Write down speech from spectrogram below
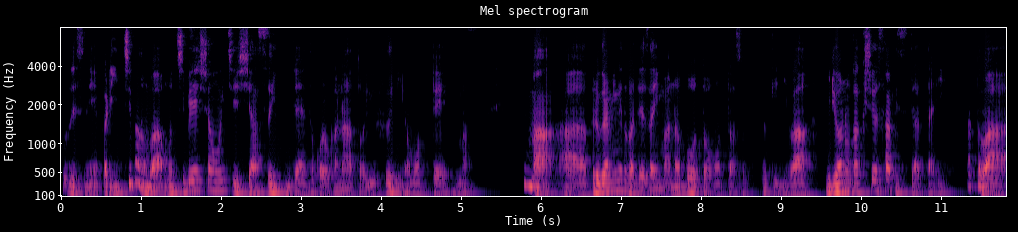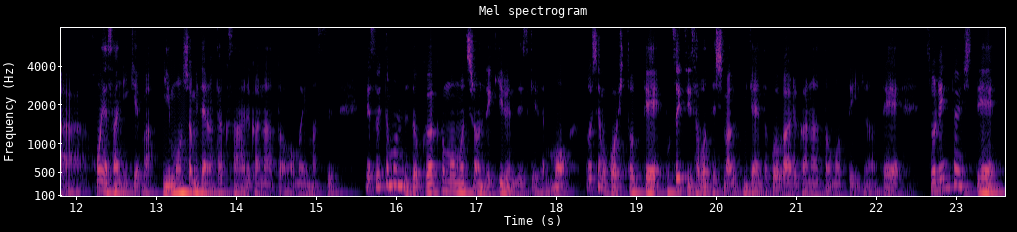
そうですね。やっぱり一番はモチベーションを維持しやすいみたいなところかなというふうに思っています。今、プログラミングとかデザイン学ぼうと思った時には、無料の学習サービスであったり、あとは本屋さんに行けば入門書みたいなのがたくさんあるかなと思います。で、そういったもので独学ももちろんできるんですけれども、どうしてもこう人ってついついサボってしまうみたいなところがあるかなと思っているので、それに対して、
